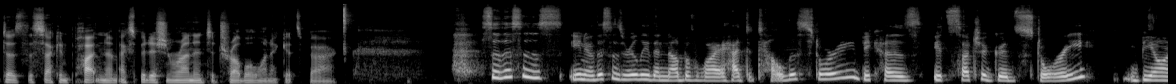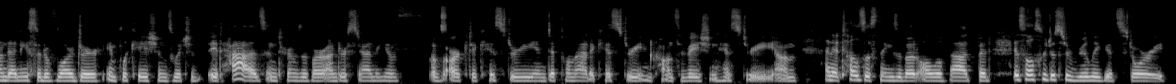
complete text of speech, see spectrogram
does the second Putnam expedition run into trouble when it gets back? So this is, you know, this is really the nub of why I had to tell this story because it's such a good story beyond any sort of larger implications which it has in terms of our understanding of of Arctic history and diplomatic history and conservation history. Um, and it tells us things about all of that, but it's also just a really good story.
